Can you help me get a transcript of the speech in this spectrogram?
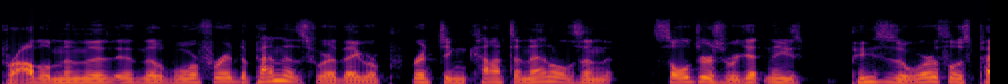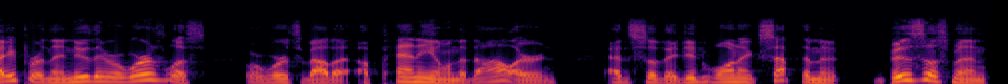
problem in the in the War for Independence, where they were printing Continentals and soldiers were getting these pieces of worthless paper, and they knew they were worthless or worth about a, a penny on the dollar, and and so they didn't want to accept them. And businessmen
